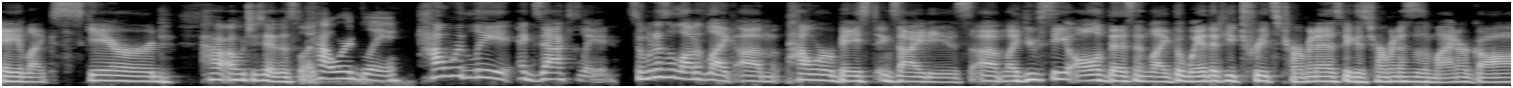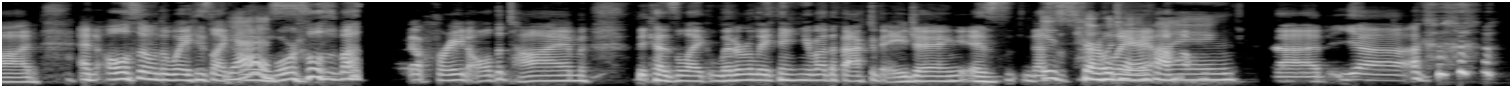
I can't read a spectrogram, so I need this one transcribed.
a like scared how, how would you say this like Cowardly. cowardly exactly someone has a lot of like um power based anxieties um like you see all of this in like the way that he treats terminus because terminus is a minor god and also in the way he's like Yes. oh mortals must be afraid all the time because like literally thinking about the fact of aging is necessarily Is so um, terrifying. bad yeah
